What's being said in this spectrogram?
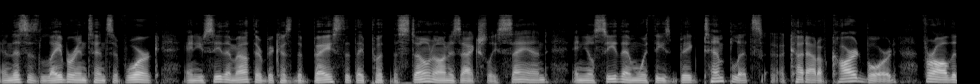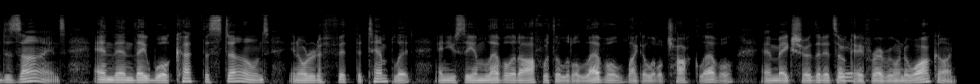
And this is labor intensive work, and you see them out there because the base that they put the stone on is actually sand, and you'll see them with these big templates uh, cut out of cardboard for all the designs. And then they will cut the stones in order to fit the template, and you see them level it off with a little level, like a little chalk level, and make sure that it's okay for everyone to walk on.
